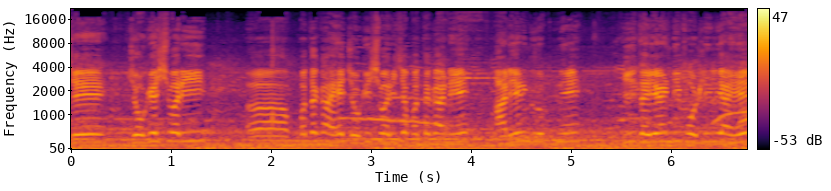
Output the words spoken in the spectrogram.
जे जोगेश्वरी पथक आहे जोगेश्वरीच्या पथकाने आर्यन ग्रुपने ही दहीहंडी फोडलेली आहे.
